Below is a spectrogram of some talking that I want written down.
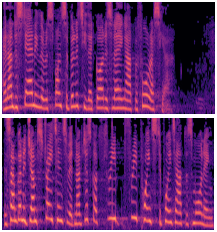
and understanding the responsibility that God is laying out before us here. And so I'm going to jump straight into it. And I've just got three, three points to point out this morning.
